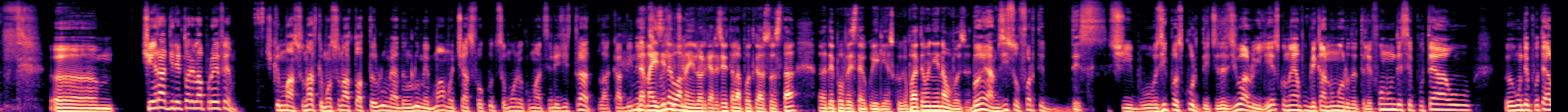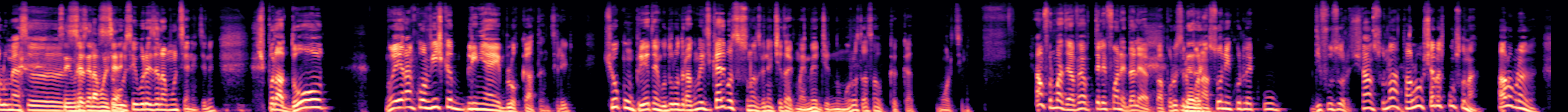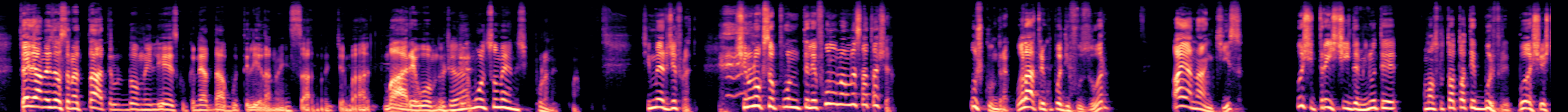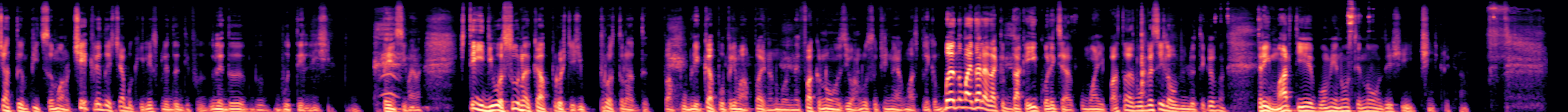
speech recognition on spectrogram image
Uh, și era directoare la Pro FM. Și când m-a sunat, că m-a sunat toată lumea din lume, mamă, ce ați făcut, să mor eu cum ați înregistrat la cabinet. Da, mai și nu zile știu ce. oamenilor care se uită la podcastul ăsta uh, de povestea cu Iliescu, că poate unii n-au văzut. Bă, am zis-o foarte des și o zic pe scurt. Deci, de ziua lui Iliescu, noi am publicat numărul de telefon unde se puteau unde putea lumea să... Să-i ureze la mulți să, ani. Să-i ureze la mulți ani, înțelegi? Și pe la două, noi eram convinși că linia aia e blocată, înțelegi? Și eu cu un prieten, cu Duru Dragomir, zic, haide bă să sunăm să vedem ce dracu, mai merge numărul ăsta sau căcat morțile. Și am format, avea telefoane de alea, apăruseră Da, da, da. Panasonic-urile cu difuzor. Și am sunat, alo, și a răspuns una. Alo, mă, să-i dea Dumnezeu sănătate lui domnul Iliescu, că ne-a dat butelie la noi în sat, nu știu ce, ma- mare om, nu știu ce, mulțumesc, și pula mea. Ma. Și merge, frate. Și în loc să pun telefonul, l-am lăsat așa. Nu știu cum dracu. Ăla a trecut pe difuzor, aia n-a închis, bă, și 35 de minute am ascultat toate bârfele. Bă, și ăștia tâmpiți să mă Ce credeți cea, bă, că Ilescu le dă, difuz, le dă butelii și pensii mai mai. Și te idiot, sună ca proști și prostul ăla de- a publicat pe prima pagină, nu mă, ne facă nouă ziua în lu să fim noi acum să plecăm. Bă, nu mai de alea, dacă, dacă iei colecția cum ai pe asta, o găsești la o bibliotecă. Bă. 3 martie 1995, cred că era.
